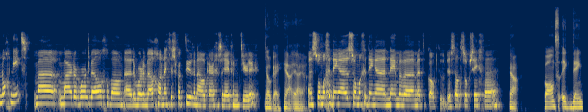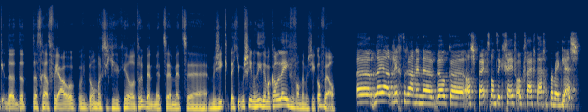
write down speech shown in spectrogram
Nog niet, maar, maar er, wordt wel gewoon, er worden wel gewoon netjes facturen naar elkaar geschreven natuurlijk. Oké, ja, ja, ja. En sommige dingen, sommige dingen nemen we met de koop toe. Dus dat is op zich. eh, Want ik denk dat, dat dat geldt voor jou ook, ondanks dat je natuurlijk heel druk bent met, eh, met eh, muziek, dat je misschien nog niet helemaal kan leven van de muziek, of wel? Eh, nou ja, het ligt eraan in eh, welke aspect. Want ik geef ook vijf dagen per week les.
